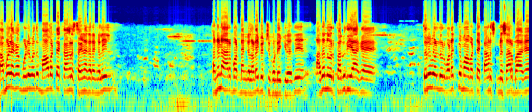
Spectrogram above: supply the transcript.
தமிழகம் முழுவதும் மாவட்ட காங்கிரஸ் தலைநகரங்களில் கண்டன ஆர்ப்பாட்டங்கள் நடைபெற்றுக் கொண்டிருக்கிறது. அதன் ஒரு பகுதியாக திருவள்ளூர் வடக்கு மாவட்ட காங்கிரஸ் கமிட்டி சார்பாக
